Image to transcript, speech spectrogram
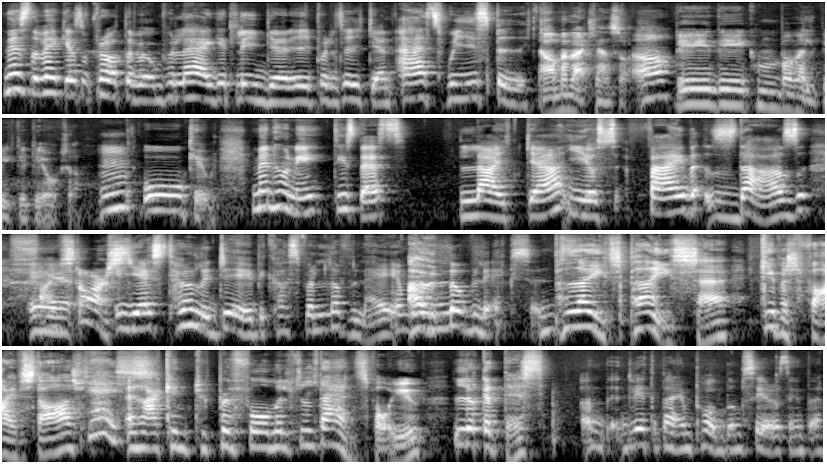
Nästa vecka så pratar vi om hur läget ligger i politiken as we speak. Ja, men verkligen så. Ja. Det, det kommer vara väldigt viktigt det också. Mm, oh, kul. Men hörni, tills dess. Likea, ge oss five stars. Five stars? Yes, totally do because we're lovely and we're Oh. lovely accents. Please, please, sir, give us five stars. Yes. And I can perform a little dance for you. Look at this. Du vet att det här är en podd, de ser oss inte.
